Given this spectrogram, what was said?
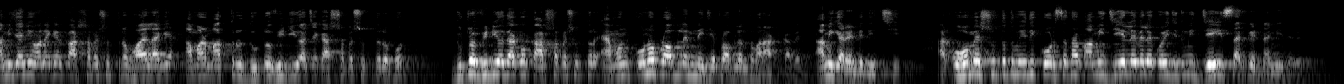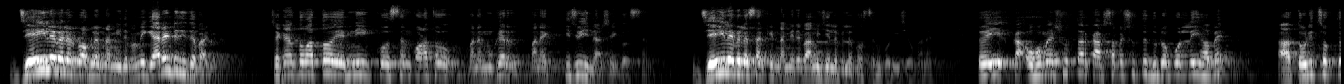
আমি জানি অনেকের কারশফের সূত্র ভয় লাগে, আমার মাত্র দুটো ভিডিও আছে কারশফের সূত্রের ওপর। দুটো ভিডিও দেখো কারশফের সূত্র, এমন কোনো প্রবলেম নেই যে প্রবলেম তোমার আটকাবে। আমি গ্যারেন্টি দিচ্ছি। আর ওহমের সূত্র তুমি যদি কোর্সে থাকো, আমি যে লেভেলে করি যে তুমি যেই সার্কিট নামিয়ে দেবে। যেই লেভেলের প্রবলেম নামিয়ে দেবে, আমি গ্যারেন্টি দিতে পারি। সেখানে তোমার তো এমনি কোশ্চেন করা তো মানে মুখের মানে কিছুই না সেই কোশ্চেন যেই লেভেলের সার্কিট নামিয়ে দেবে, আমি যে লেভেলের কোশ্চেন করিয়েছি ওখানে। তো এই ওহমের সূত্র আর কারশফের সূত্রে দুটো পড়লেই হবে। আহ, তড়িৎ শক্তি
